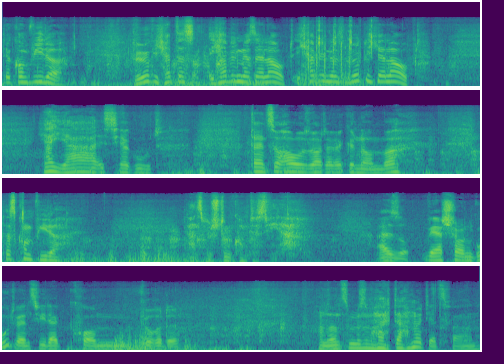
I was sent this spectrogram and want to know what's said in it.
Der kommt wieder. Wirklich, das, ich habe ihm das erlaubt. Ich habe ihm das wirklich erlaubt. Ja, ja, ist ja gut. Dein Zuhause hat er weggenommen, wa? Das kommt wieder. Ganz bestimmt kommt es wieder. Also, wäre schon gut, wenn es wieder kommen würde. Ansonsten müssen wir halt damit jetzt fahren.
